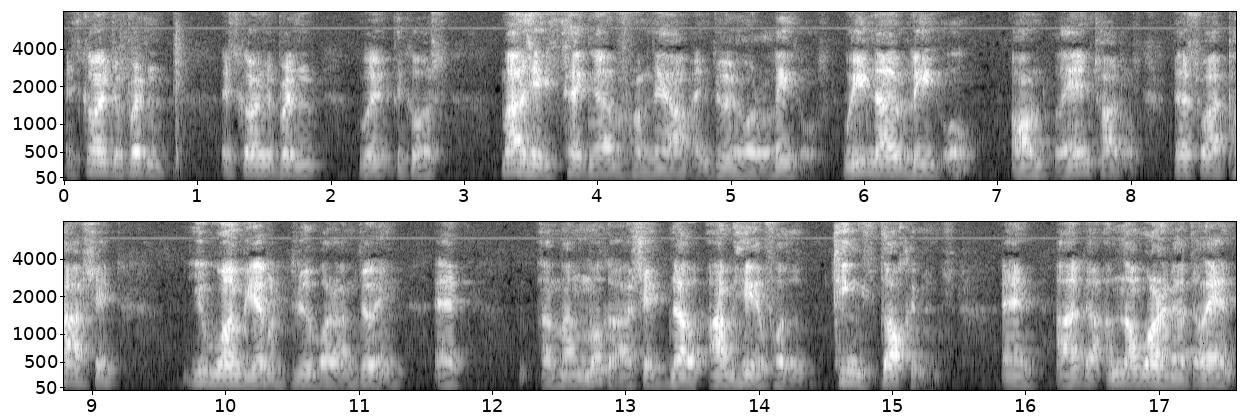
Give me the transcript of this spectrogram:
it's going to Britain, it's going to Britain because Manahi's taking over from now and doing all the legals. We know legal on land titles. That's why Pa said, you won't be able to do what I'm doing at uh, Mangamuka. I said, no, I'm here for the king's documents. And I, I'm not worrying about the land.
